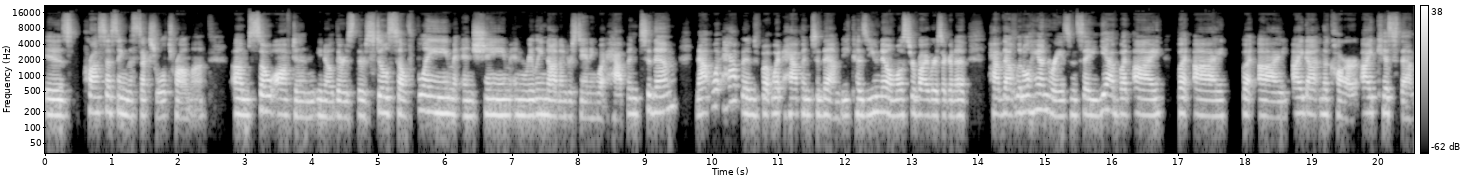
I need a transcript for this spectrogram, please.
is processing the sexual trauma. Um, so often, you know, there's there's still self blame and shame, and really not understanding what happened to them, not what happened, but what happened to them. Because you know, most survivors are going to have that little hand raised and say, "Yeah, but I, but I, but I, I got in the car, I kissed them,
